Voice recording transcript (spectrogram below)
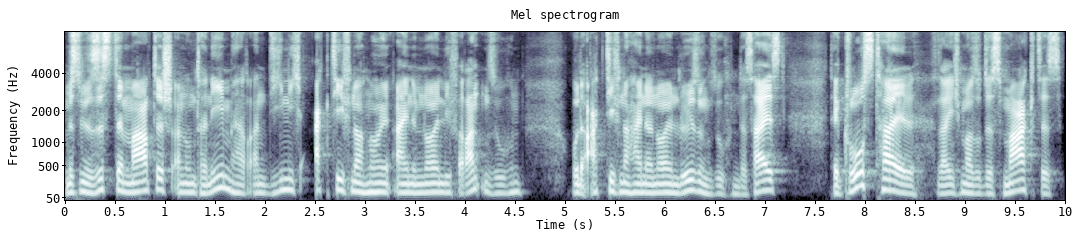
müssen wir systematisch an Unternehmen heran, die nicht aktiv nach neu, einem neuen Lieferanten suchen oder aktiv nach einer neuen Lösung suchen. Das heißt, der Großteil, sage ich mal so, des Marktes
